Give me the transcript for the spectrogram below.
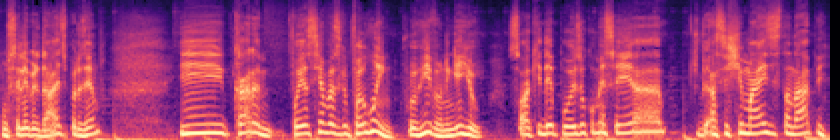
com celebridades, por exemplo. E, cara, foi assim, foi ruim, foi horrível, ninguém riu. Só que depois eu comecei a assistir mais stand-up,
